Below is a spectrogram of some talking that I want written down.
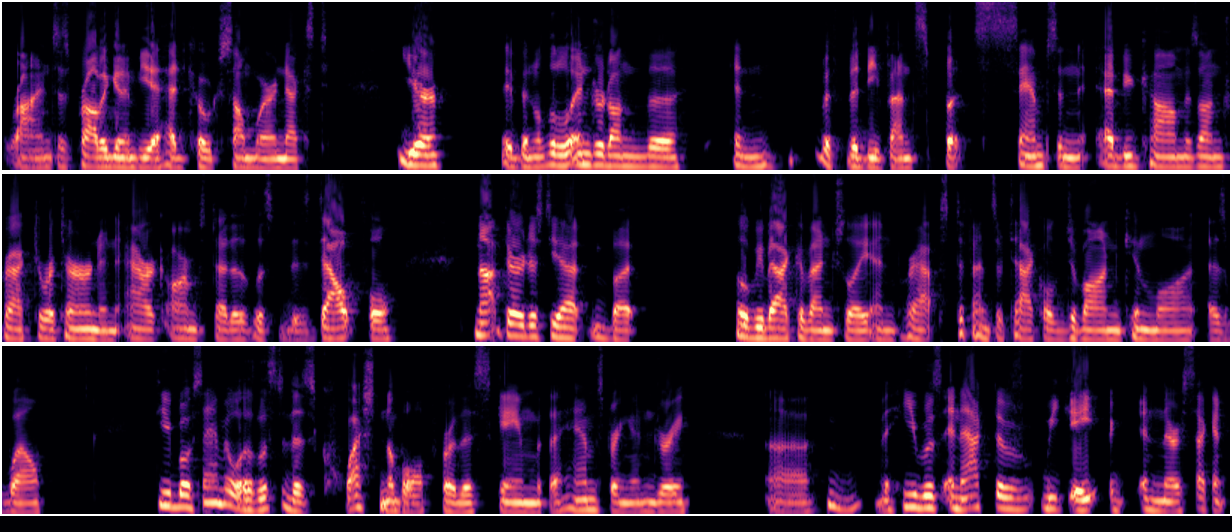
Ryans is probably going to be a head coach somewhere next year. They've been a little injured on the in with the defense, but Samson Ebukam is on track to return, and Arik Armstead is listed as doubtful. Not there just yet, but he'll be back eventually, and perhaps defensive tackle Javon Kinlaw as well. Deebo Samuel is listed as questionable for this game with a hamstring injury. Uh, he was inactive week eight in their second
